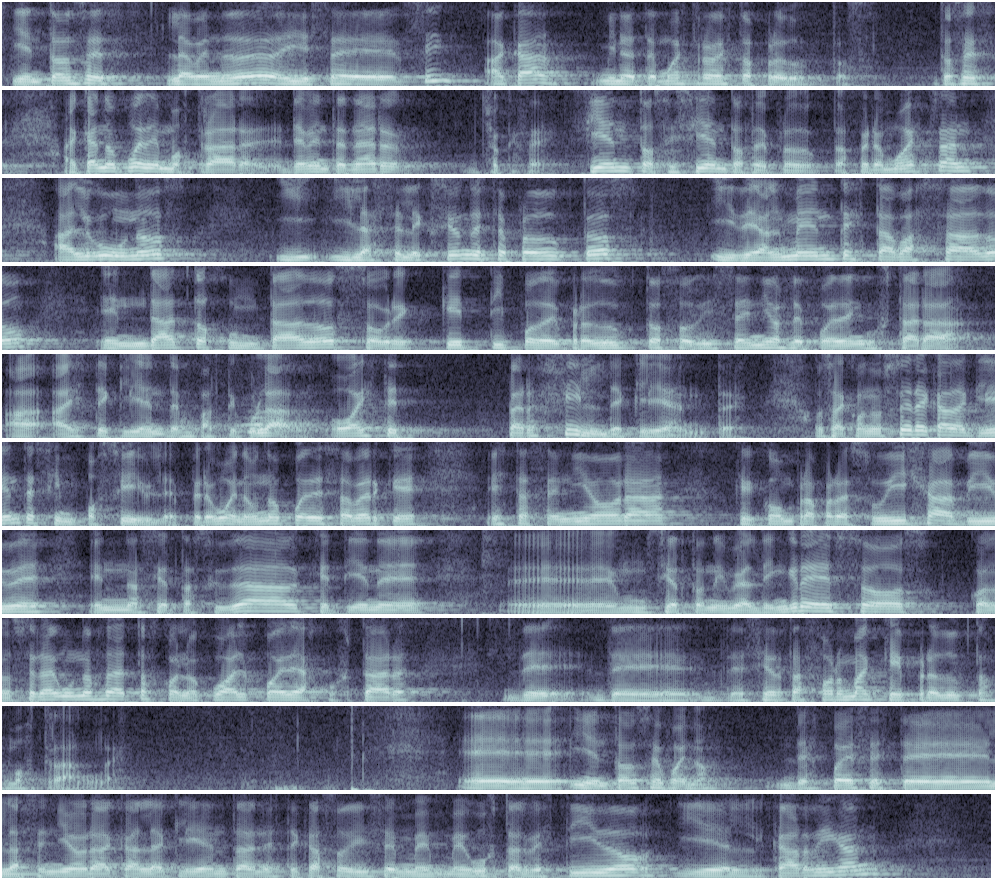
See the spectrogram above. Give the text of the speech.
Y entonces la vendedora le dice, sí, acá, mira, te muestro estos productos. Entonces, acá no pueden mostrar, deben tener, yo qué sé, cientos y cientos de productos, pero muestran algunos y la selección de estos productos idealmente está basado en datos juntados sobre qué tipo de productos o diseños le pueden gustar a, este cliente en particular o a este perfil de cliente. O sea, conocer a cada cliente es imposible, pero bueno, uno puede saber que esta señora que compra para su hija vive en una cierta ciudad, que tiene eh, un cierto nivel de ingresos, conocer algunos datos con lo cual puede ajustar de cierta forma qué productos mostrarle. Eh, y entonces, bueno, después este, la señora acá, la clienta en este caso dice me, me gusta el vestido y el cardigan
